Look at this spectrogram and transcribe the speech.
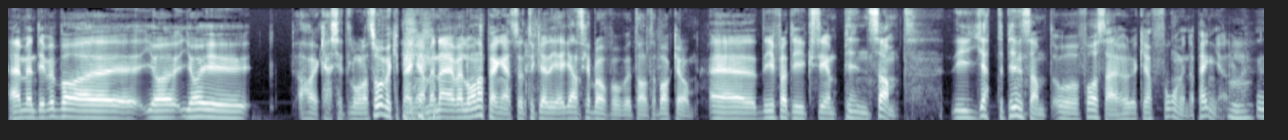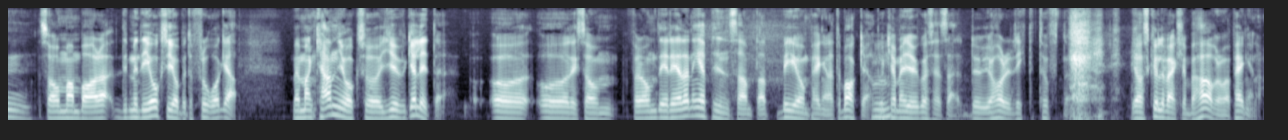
Nej men det är väl bara, jag, jag är ju, ja, jag kanske inte lånat så mycket pengar, men när jag väl lånar pengar så tycker jag det är ganska bra på att betala tillbaka dem. Eh, det är för att det är extremt pinsamt. Det är jättepinsamt att få så här, hur kan jag få mina pengar? Mm. Så om man bara, men det är också jobbigt att fråga. Men man kan ju också ljuga lite. Och, och liksom, för om det redan är pinsamt att be om pengarna tillbaka, Mm. då kan man ljuga och säga så här, du jag har det riktigt tufft nu. Jag skulle verkligen behöva de här pengarna.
